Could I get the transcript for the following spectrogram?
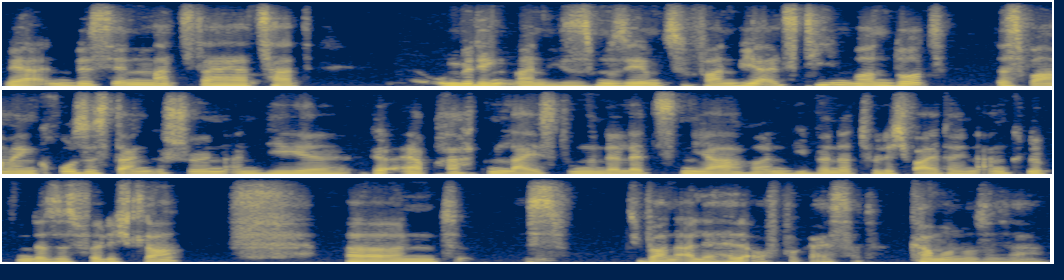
wer ein bisschen Mazda-Herz hat, unbedingt mal in dieses Museum zu fahren. Wir als Team waren dort. Das war mein großes Dankeschön an die erbrachten Leistungen der letzten Jahre, an die wir natürlich weiterhin anknüpfen. Das ist völlig klar. Und es, die waren alle hellauf begeistert. Kann man nur so sagen.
